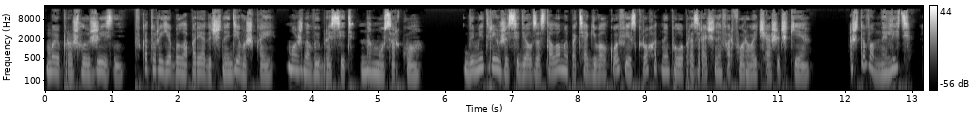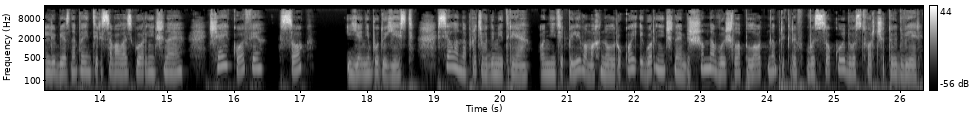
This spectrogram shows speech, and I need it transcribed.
Мою прошлую жизнь, в которой я была порядочной девушкой, можно выбросить на мусорку. Дмитрий уже сидел за столом и подтягивал кофе из крохотной полупрозрачной фарфоровой чашечки. «Что вам налить?» – любезно поинтересовалась горничная. «Чай, кофе, сок?» «Я не буду есть». Села напротив Дмитрия. Он нетерпеливо махнул рукой, и горничная бесшумно вышла, плотно прикрыв высокую двустворчатую дверь.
